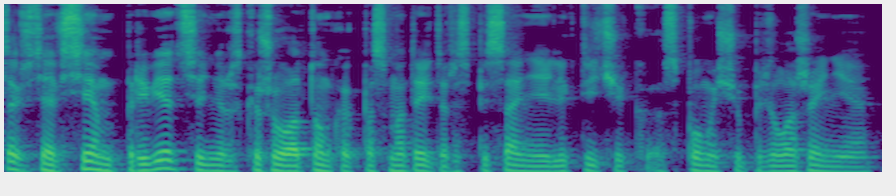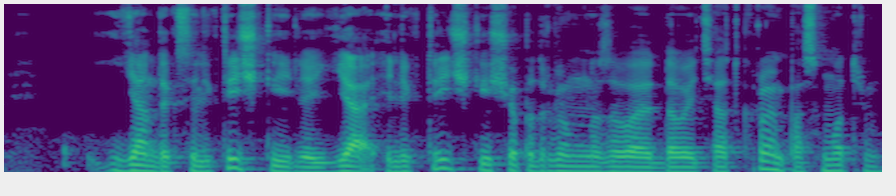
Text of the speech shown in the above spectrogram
Так, друзья, всем привет! Сегодня расскажу о том, как посмотреть расписание электричек с помощью приложения Яндекс Электрички или Я Электрички еще по-другому называют. Давайте откроем, посмотрим.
